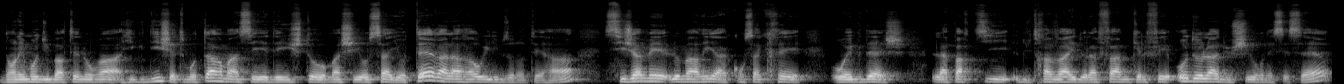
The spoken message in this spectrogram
dans les mots du Barthénora, Higdish et motar ishto mashiosa yoter si jamais le mari a consacré au Ekdesh la partie du travail de la femme qu'elle fait au-delà du shiur nécessaire,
